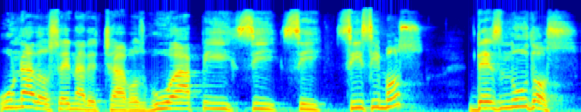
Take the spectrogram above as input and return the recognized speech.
una docena de chavos guapi, sí, sí, sísimos, desnudos,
